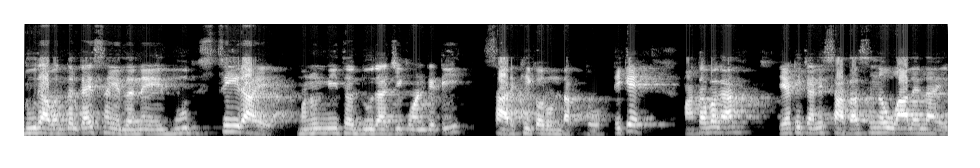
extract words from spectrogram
दुधाबद्दल काहीच सांगितलं नाही. दूध स्थिर आहे. म्हणून मी इथं दुधाची क्वांटिटी सारखी करून टाकतो. ठीक आहे? आता बघा. या ठिकाणी सातास नऊ आलेला आहे.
